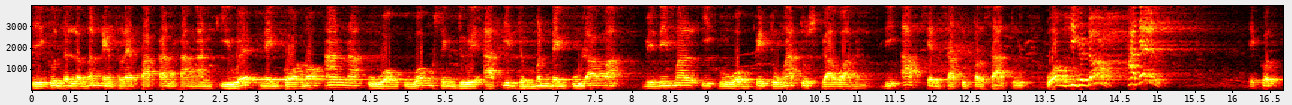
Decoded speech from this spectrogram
iku delengen yang telepakan tangan kiwe ning kono anak uang-uang sing duwe ati demen ning ulama. Minimal iku wong pitungatus gawanan di absen satu persatu. Wong si gedong hadir! Ikut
